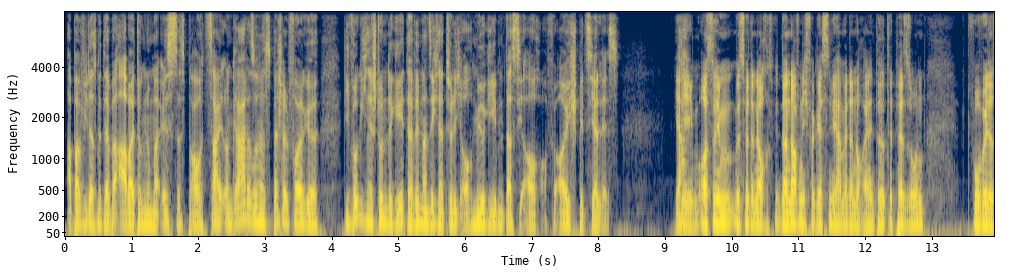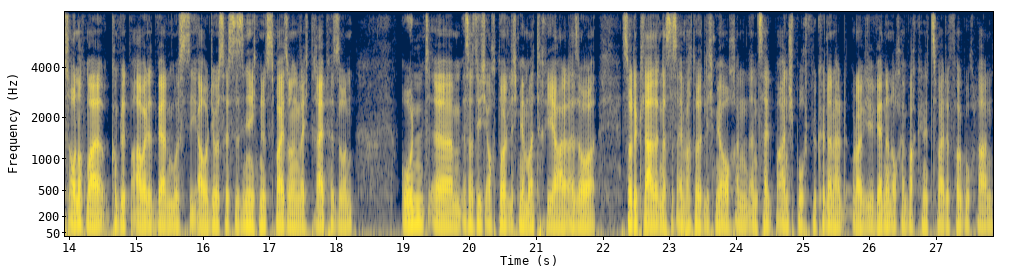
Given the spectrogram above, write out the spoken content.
Aber wie das mit der Bearbeitung nun mal ist, es braucht Zeit. Und gerade so eine Special-Folge, die wirklich eine Stunde geht, da will man sich natürlich auch Mühe geben, dass sie auch für euch speziell ist. Ja. Eben. Außerdem müssen wir dann auch, dann darf nicht vergessen, wir haben ja dann noch eine dritte Person, wo wir das auch nochmal komplett bearbeitet werden muss, die Audio. Das heißt, es sind ja nicht nur zwei, sondern gleich drei Personen. Und ähm, ist natürlich auch deutlich mehr Material. Also es sollte klar sein, dass das einfach deutlich mehr auch an, an Zeit beansprucht. Wir können dann halt, oder wir werden dann auch einfach keine zweite Folge hochladen,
